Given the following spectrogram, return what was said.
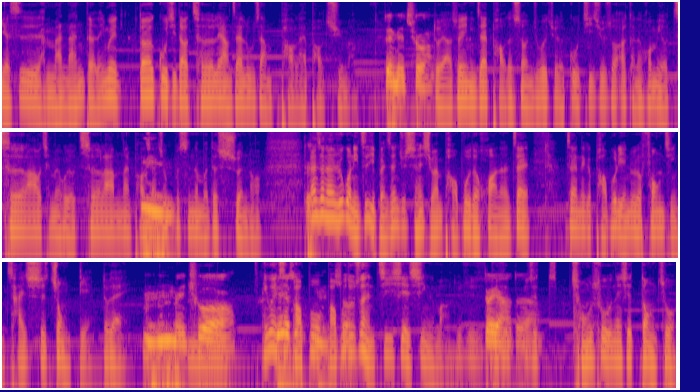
也是很蛮难得的，因为都要顾及到车辆在路上跑来跑去嘛。对，没错。对啊，所以你在跑的时候，你就会觉得顾忌，就是说啊，可能后面有车啦，或前面会有车啦，那跑起来就嗯不是那么的顺哦。对但是呢，如果你自己本身就是很喜欢跑步的话呢，在在那个跑步沿路的风景才是重点，对不对？嗯，没错。因为其实跑步、嗯跑步都是很机械性的嘛，就是对呀对呀就是重复那些动作。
